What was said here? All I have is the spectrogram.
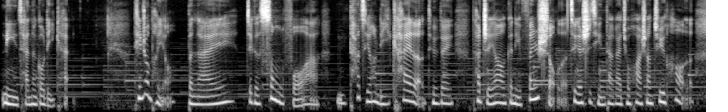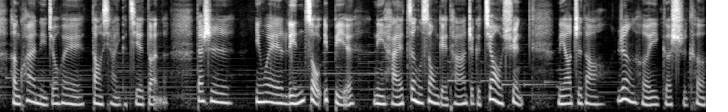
你才能够离开。听众朋友，本来。这个送佛啊，他只要离开了，对不对？他只要跟你分手了，这个事情大概就画上句号了。很快你就会到下一个阶段了。但是因为临走一别，你还赠送给他这个教训。你要知道，任何一个时刻，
